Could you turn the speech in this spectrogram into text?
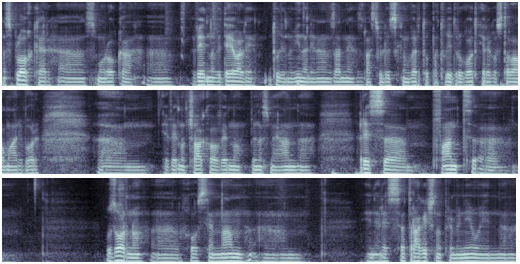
nasploh, ker uh, smo roka. Uh, vedno videli, tudi novinari na zadnje, zlasti v Ljudskem vrtu, pa tudi drugot, kjer je gostoval Maribor. Um, je vedno čakal, vedno bil nasmejan, uh, res uh, fant, uh, vzorno, uh, lahko vsem nam. Um, in je res uh, tragično premenil, in uh,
